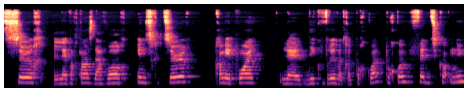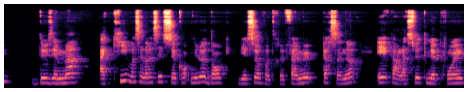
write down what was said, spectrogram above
sur l'importance d'avoir une structure, premier point, le découvrir votre pourquoi. Pourquoi vous faites du contenu? Deuxièmement, à qui va s'adresser ce contenu-là, donc bien sûr votre fameux persona, et par la suite le point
